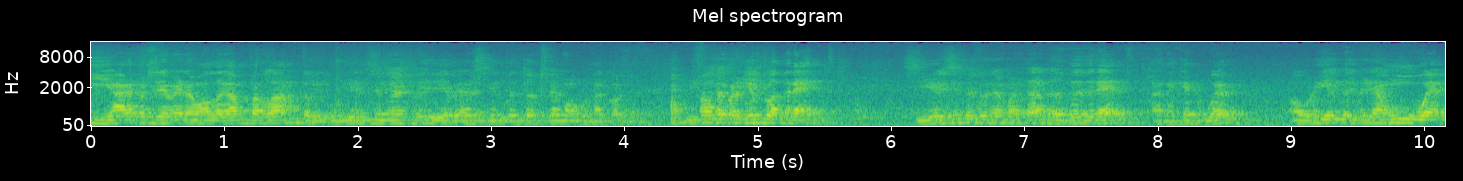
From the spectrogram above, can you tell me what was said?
i ara precisament amb el Degant parlant que li volia ensenyar i a veure si entre tots fem alguna cosa. I falta per exemple dret. Si haguéssim de fer un apartat de dret en aquest web, hauríem de crear un web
